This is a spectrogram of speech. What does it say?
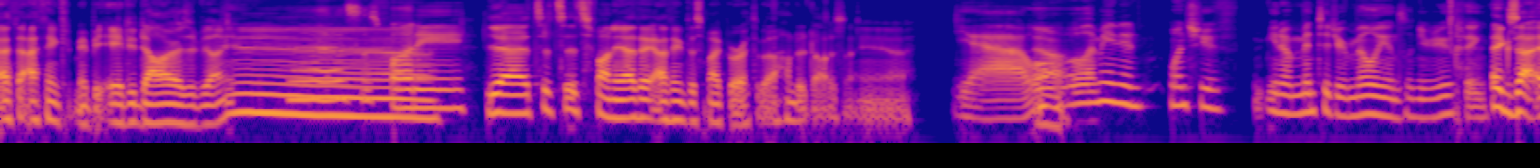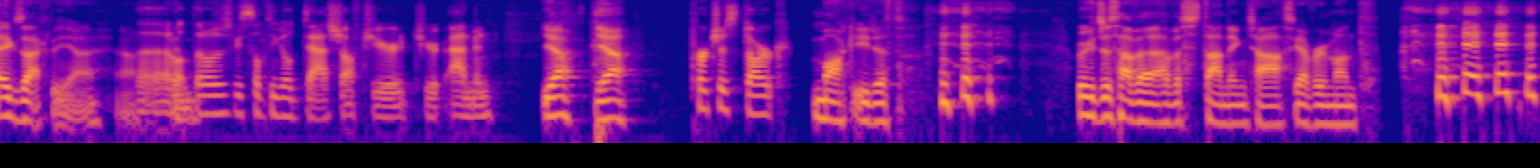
I I, th- I think maybe eighty dollars. I'd be like, yeah, this is funny. Yeah, it's it's it's funny. I think I think this might be worth about hundred dollars. Yeah. Yeah. Well, Yeah. well, I mean, once you've you know minted your millions on your new thing, Exactly. Exactly. Yeah. Yeah. Uh, that'll that'll just be something you'll dash off to your to your admin. yeah. Yeah. Purchase dark. Mock Edith. we could just have a have a standing task every month. have,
